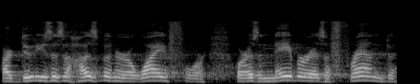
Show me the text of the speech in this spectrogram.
Our duties as a husband or a wife or, or as a neighbor, as a friend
